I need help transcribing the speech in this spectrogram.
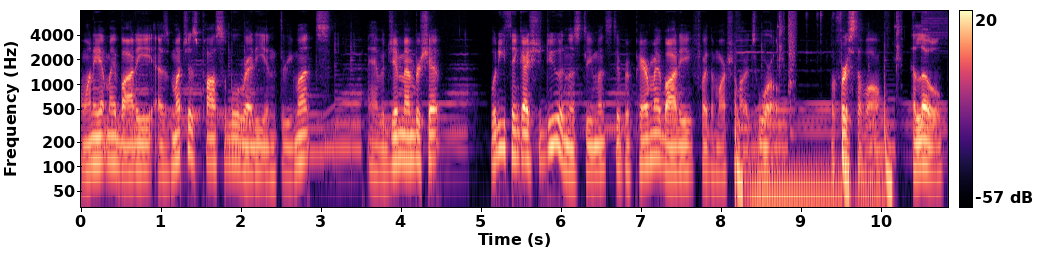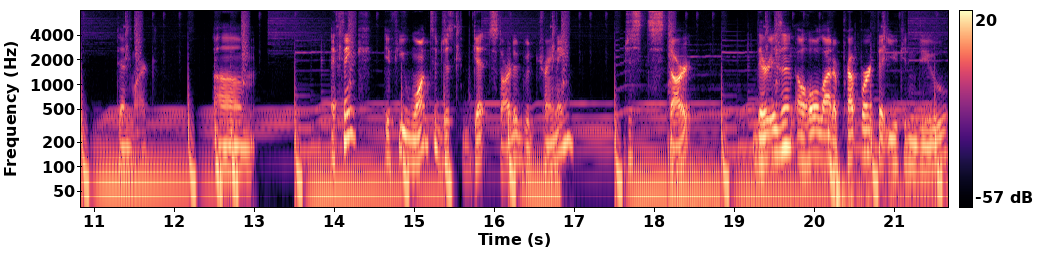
I wanna get my body as much as possible ready in three months. I have a gym membership. What do you think I should do in those three months to prepare my body for the martial arts world? Well, first of all, hello, Denmark. Um, I think if you want to just get started with training, just start. There isn't a whole lot of prep work that you can do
